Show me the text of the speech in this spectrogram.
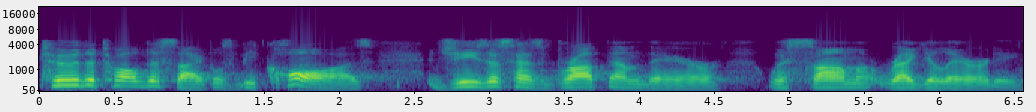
to the 12 disciples because Jesus has brought them there with some regularity.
